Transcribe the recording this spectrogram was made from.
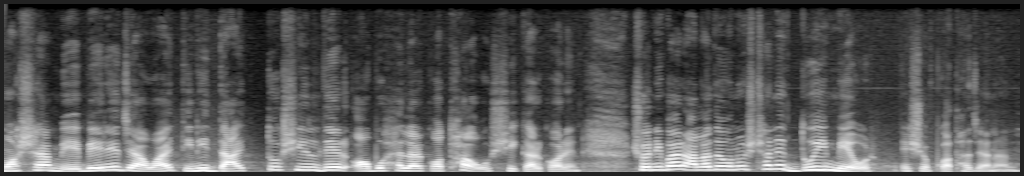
মশা বেড়ে যাওয়ায় তিনি দায়িত্বশীলদের অবহেলার কথাও স্বীকার করেন। শনিবার আলাদা অনুষ্ঠানে দুই মেয়র এসব কথা জানান।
